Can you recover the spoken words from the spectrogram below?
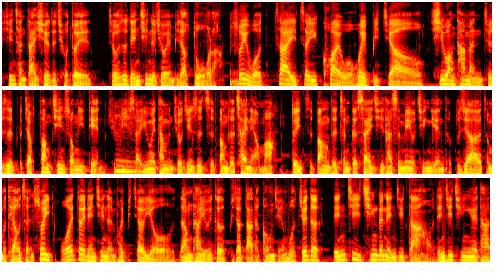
新陈代谢的球队。就是年轻的球员比较多啦，嗯、所以我在这一块我会比较希望他们就是比较放轻松一点去比赛，嗯、因为他们究竟是职棒的菜鸟嘛，对职棒的整个赛季他是没有经验的，不知道怎么调整，所以我会对年轻人会比较有让他有一个比较大的空间。我觉得年纪轻跟年纪大哈，年纪轻因为他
